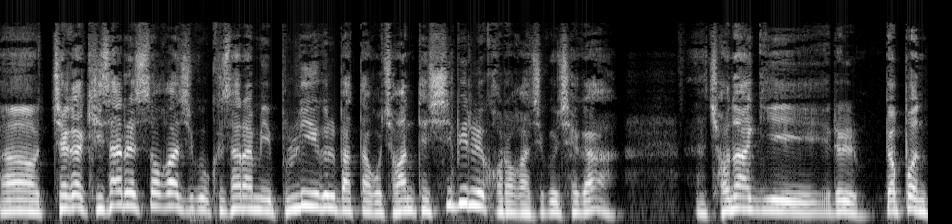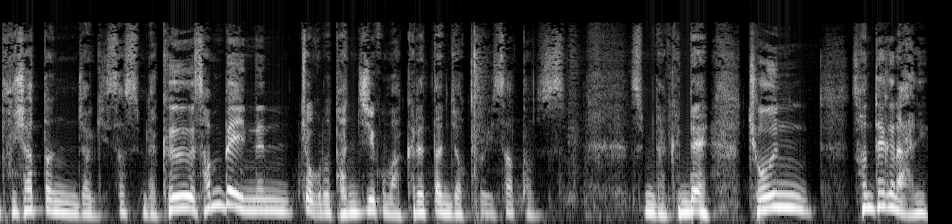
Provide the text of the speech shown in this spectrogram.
어, 제가 기사를 써가지고 그 사람이 불이익을 봤다고 저한테 시비를 걸어가지고 제가 전화기를 몇 번 부셨던 적이 있었습니다. 그 선배 있는 쪽으로 던지고 막 그랬던 적도 있었습니다. 근데 좋은 선택은 아니,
